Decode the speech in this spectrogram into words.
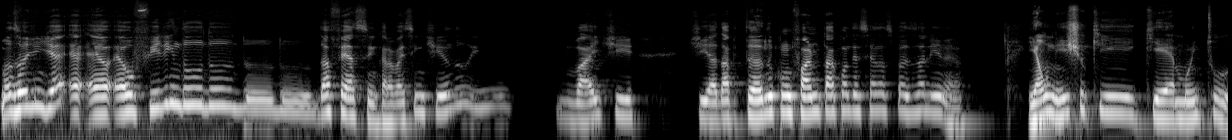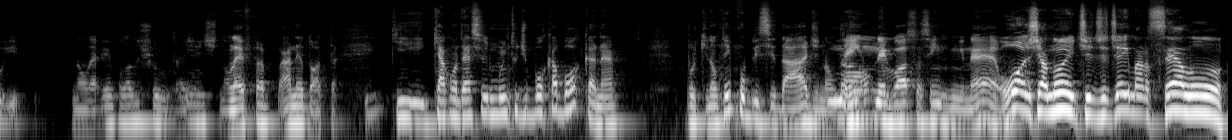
Mas hoje em dia é, é, é o feeling do, do, do- do- da festa, assim. O cara vai sentindo e vai te, te adaptando conforme tá acontecendo as coisas ali, né? E é um nicho que, que é muito. Não levem pro lado chulo, tá, gente? Não leve pra anedota. Que, que acontece muito de boca a boca, né? Porque não tem publicidade, não, Não, tem um negócio assim, né? Hoje à noite, DJ Marcelo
